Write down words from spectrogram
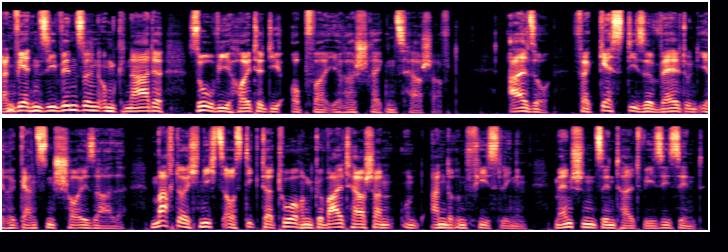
Dann werden sie winseln um Gnade, so wie heute die Opfer ihrer Schreckensherrschaft. Also, vergesst diese Welt und ihre ganzen Scheusale. Macht euch nichts aus Diktatoren, Gewaltherrschern und anderen Fieslingen. Menschen sind halt wie sie sind.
